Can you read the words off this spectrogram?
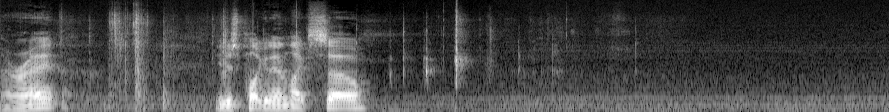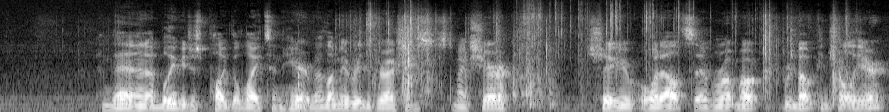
All right. You just plug it in like so. And then I believe you just plug the lights in here, but let me read the directions just to make sure. Show you what else. A remote, remote control here.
